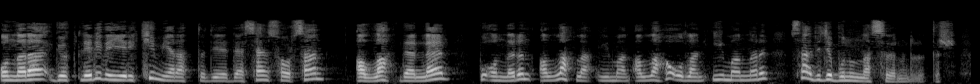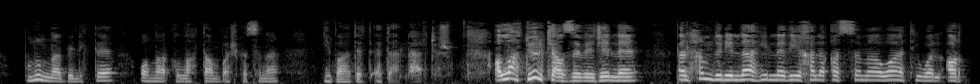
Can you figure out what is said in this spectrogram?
onlara gökleri ve yeri kim yarattı diye de sen sorsan Allah derler. Bu onların Allah'la iman, Allah'a olan imanları sadece bununla sığınırıdır. Bununla birlikte onlar Allah'tan başkasına ibadet ederler diyor. Allah diyor ki Azze ve Celle Elhamdülillahillezî halakas semâvâti vel ard.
